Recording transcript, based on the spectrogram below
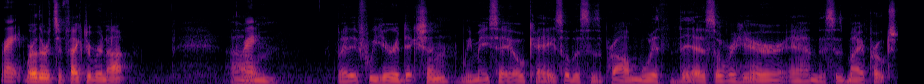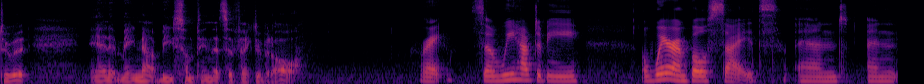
Right. whether it's effective or not. Um, right. But if we hear addiction, we may say, okay, so this is a problem with this over here, and this is my approach to it, and it may not be something that's effective at all. Right. So we have to be aware on both sides and and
